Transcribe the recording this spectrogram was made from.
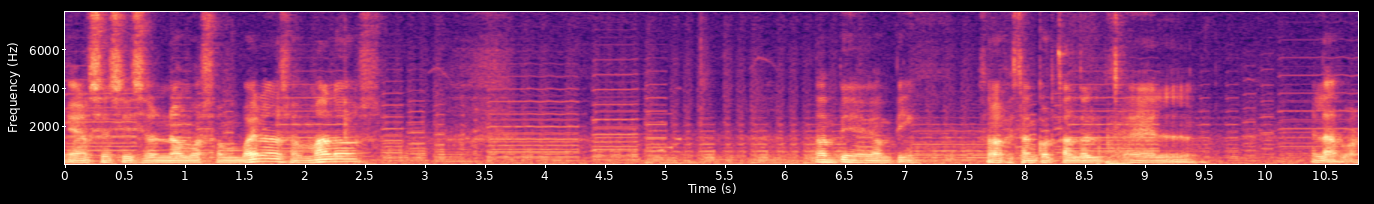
Ya no sé si son gnomos son buenos, son malos. Vamping y Vamping. Son los que están cortando el, el, el árbol.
